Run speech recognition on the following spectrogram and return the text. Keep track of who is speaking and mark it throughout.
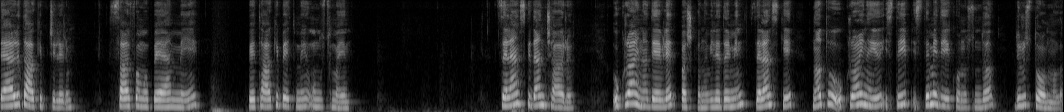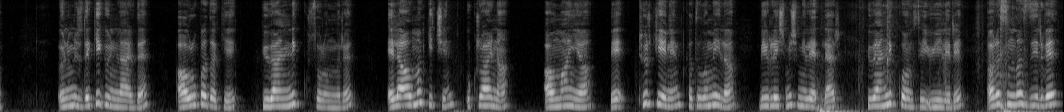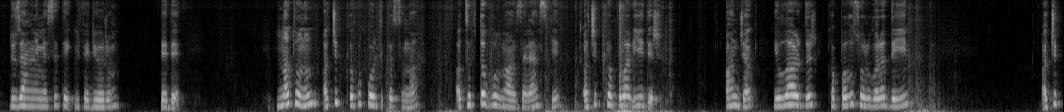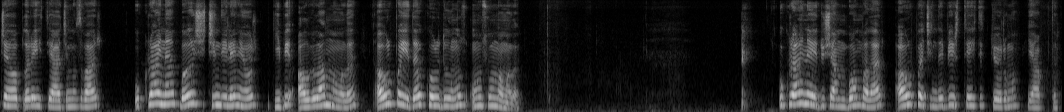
Speaker 1: Değerli takipçilerim, sayfamı beğenmeyi ve takip etmeyi unutmayın. Zelenski'den çağrı. Ukrayna Devlet Başkanı Vladimir Zelenski, NATO Ukrayna'yı isteyip istemediği konusunda dürüst olmalı. Önümüzdeki günlerde Avrupa'daki güvenlik sorunları ele almak için Ukrayna, Almanya ve Türkiye'nin katılımıyla Birleşmiş Milletler Güvenlik Konseyi üyeleri arasında zirve düzenlemesi teklif ediyorum, dedi. NATO'nun açık kapı politikasına atıfta bulunan Zelenski, açık kapılar iyidir. Ancak yıllardır kapalı sorulara değil, açık cevaplara ihtiyacımız var. Ukrayna bağış için dileniyor gibi algılanmamalı. Avrupa'yı da koruduğumuz unutulmamalı. Ukrayna'ya düşen bombalar Avrupa için de bir tehdit yorumu yaptı.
